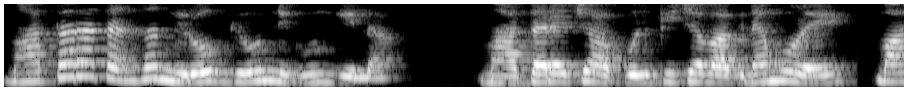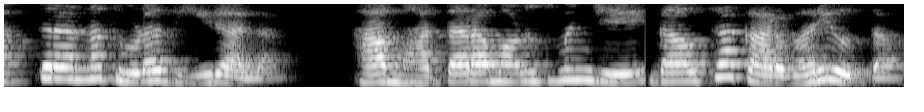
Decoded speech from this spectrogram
म्हातारा त्यांचा निरोप घेऊन निघून गेला. म्हाताऱ्याच्या आपुलकीच्या वागण्यामुळे मास्तरांना थोडा धीर आला. हा म्हातारा माणूस म्हणजे गावचा कारभारी होता.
